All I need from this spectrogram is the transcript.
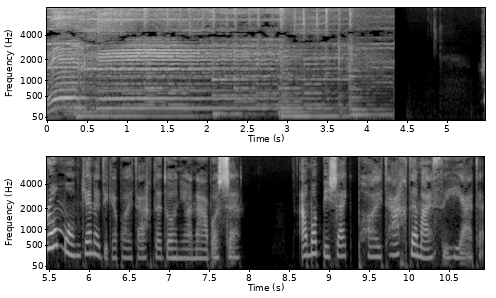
perché. ممکنه دیگه پایتخت دنیا نباشه. اما بیشک پایتخت مسیحیته.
